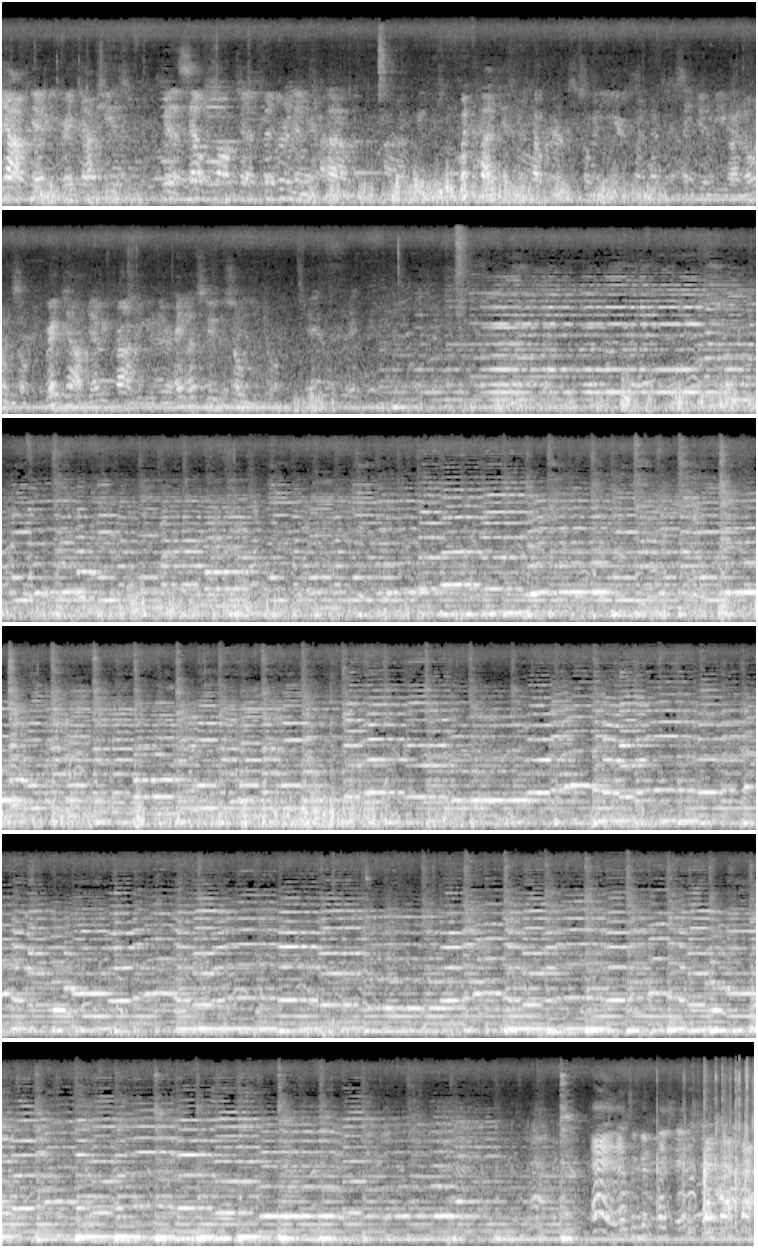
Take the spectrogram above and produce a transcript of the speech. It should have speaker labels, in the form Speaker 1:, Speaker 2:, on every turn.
Speaker 1: job, Debbie. Great job. She has been a self-taught uh, fiddler, and then um, uh, to Hutch has been helping her for so many years. St. Genevieve, I know, and so great job, Debbie. Proud of you there. Hey, let's do joy.
Speaker 2: Yeah. good place to end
